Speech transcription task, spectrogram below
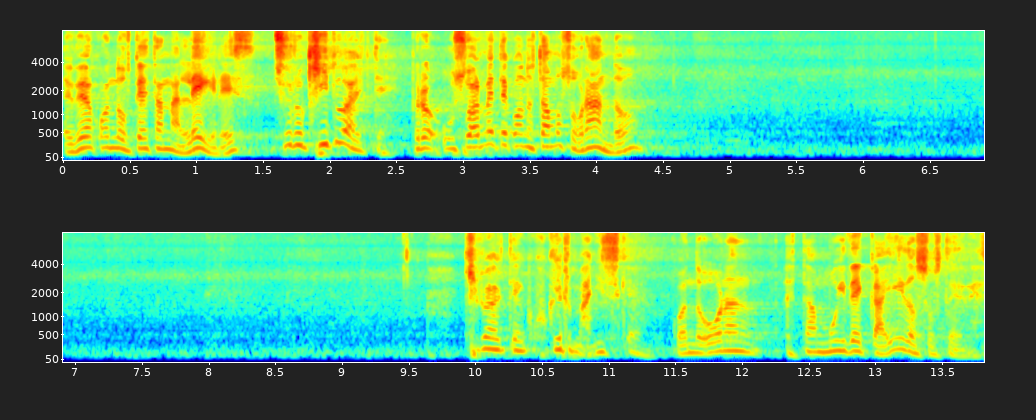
eh, veo cuando ustedes están alegres, 주로 기도할 때 pero usualmente cuando estamos orando, 기도할 때 고개를 많이 숙여요. cuando oran, están muy decaídos ustedes.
